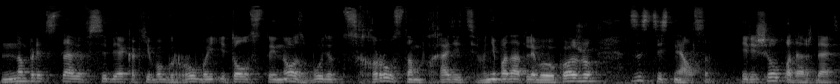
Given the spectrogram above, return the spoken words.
но представив себе, как его грубый и толстый нос будет с хрустом входить в неподатливую кожу, застеснялся и решил подождать.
